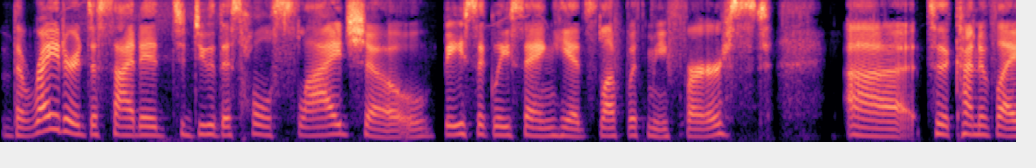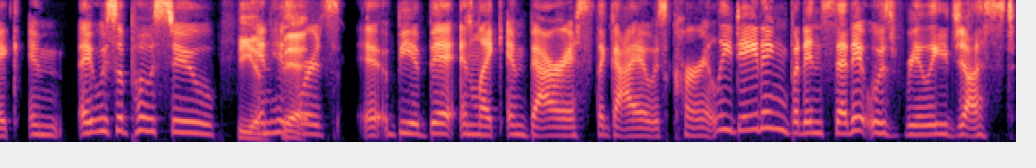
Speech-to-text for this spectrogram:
the writer decided to do this whole slideshow, basically saying he had slept with me first. Uh, to kind of like, em- it was supposed to, Be in his bit. words, eh, be a bit and like embarrass the guy I was currently dating, but instead it was really just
